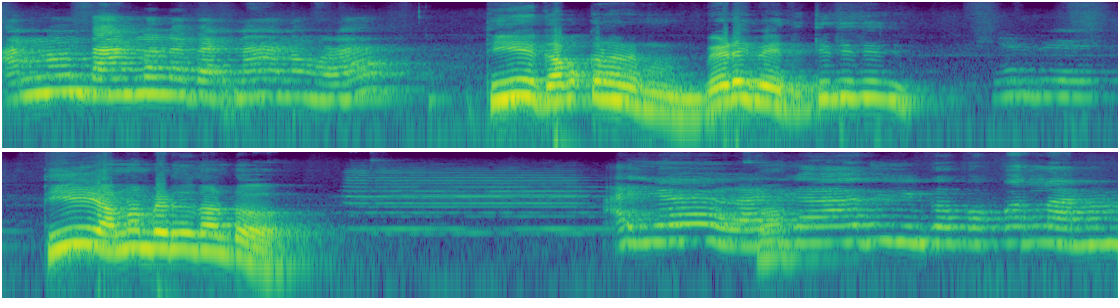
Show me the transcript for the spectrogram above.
అన్నం దాంట్లోనే పెట్టినా అన్నం కూడా? తీ గబక్కన వేడైపోయింది. తీ తీ తీ తీ. తీ అన్నం పెడుతు దాంట్లో. అయ్యో అది కాదు ఇంకో కుక్కర్లో అన్నం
